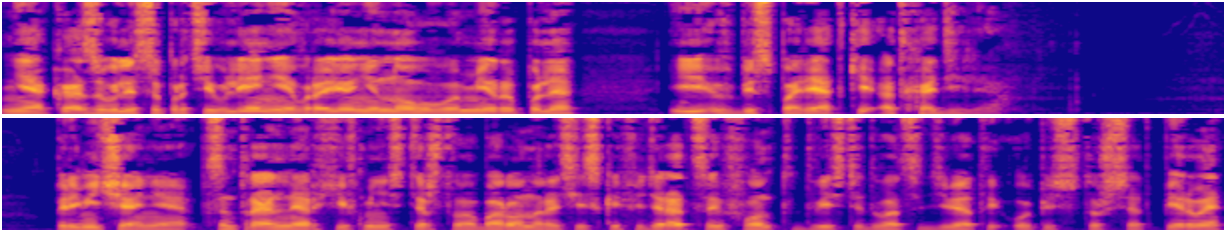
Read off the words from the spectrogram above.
не оказывали сопротивления в районе Нового Мирополя и в беспорядке отходили. Примечание. Центральный архив Министерства обороны Российской Федерации, фонд 229, опись 161,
